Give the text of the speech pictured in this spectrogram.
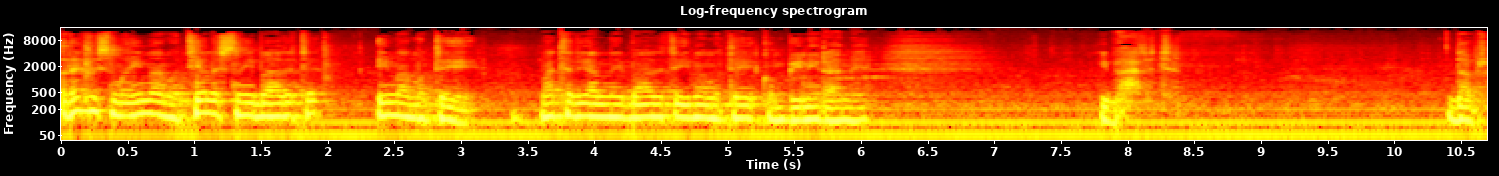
Rekli smo imamo tjelesne ibadete, imamo te materijalne ibadete, imamo te kombinirane ibadete. Dobro.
